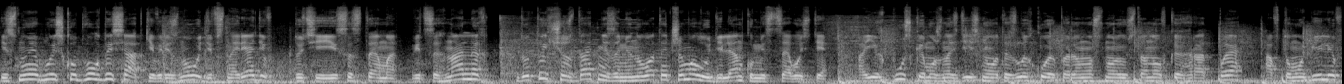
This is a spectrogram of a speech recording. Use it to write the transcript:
Існує близько двох десятків різновидів снарядів до цієї системи від сигнальних до тих, що здатні замінувати чималу ділянку місцевості. А їх пуски можна здійснювати з легкої переносної установки град П, автомобілів,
